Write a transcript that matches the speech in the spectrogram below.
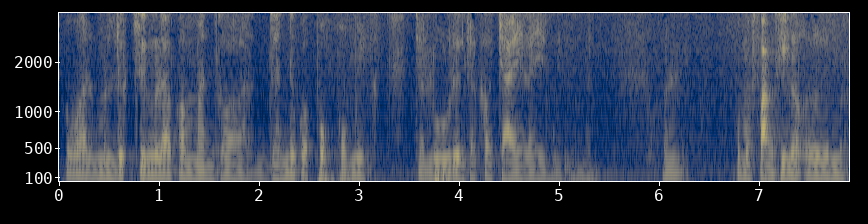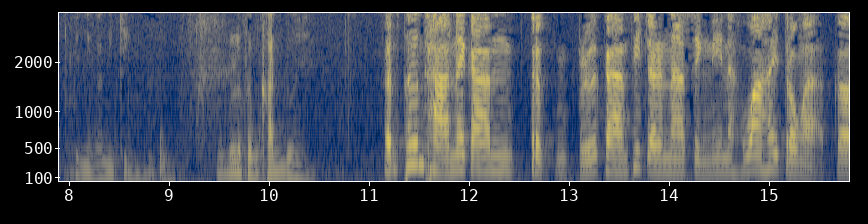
เพราะว่ามันลึกซึ้งแล้วก็มันก็อย่านึกว่าพวกผมนี่จะรู้เรื่องจะเข้าใจอะไรมัน มันพอมาฟังทีแล้วเออ มันเป็นอย่างนั้นจริงๆมันเป็นเรื่องสำคัญด้วย เป็นพื้นฐานในการตรึกหรือการพิจารณาสิ่งนี้นะว่าให้ตรงอะก็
